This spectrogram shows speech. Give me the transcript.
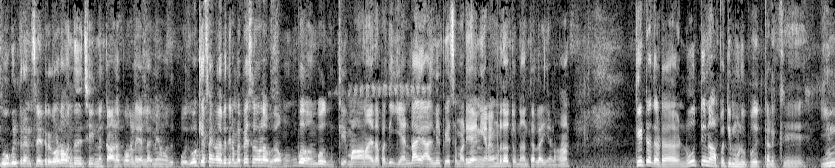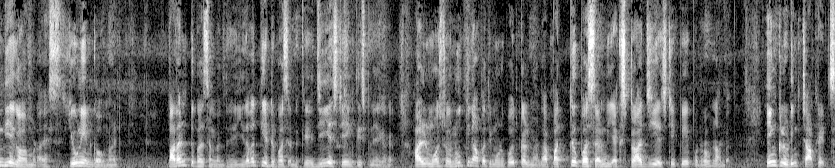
கூகுள் டிரான்ஸ்லேட்டர் கூட வந்துச்சு இன்னும் காலப்போக்கில் எல்லாமே வந்து போகுது. ஓகே ஃபைன் அதை பற்றி நம்ம பேசுகிறவங்கள ரொம்ப ரொம்ப முக்கியமாக ஆனால் இதை பற்றி ஏன்டா யாருமே பேச மாட்டேங்குதுன்னு எனக்கு மட்டும் தான் தோணுன்னு தெரில ஏன்னா கிட்டத்தட்ட நூற்றி நாற்பத்தி மூணு பொருட்களுக்கு இந்திய கவர்மெண்ட் யூனியன் கவர்மெண்ட் பதினெட்டு பர்சன்ட்லேருந்து இருபத்தி எட்டு பர்சன்ட்டுக்கு ஜிஎஸ்டியை இன்க்ரீஸ் பண்ணியிருக்காங்க. ஆல்மோஸ்ட் ஒரு நூற்றி நாற்பத்தி மூணு பொருட்கள் மேலே பத்து பர்சன்ட் எக்ஸ்ட்ரா ஜிஎஸ்டி பே பண்ணுறோம் நம்ம இன்க்ளூடிங் சாக்லேட்ஸ்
